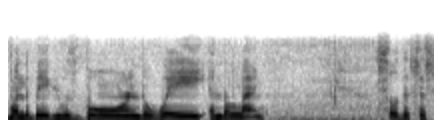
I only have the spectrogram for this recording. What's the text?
when the baby was born, the weight, and the length. So this is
